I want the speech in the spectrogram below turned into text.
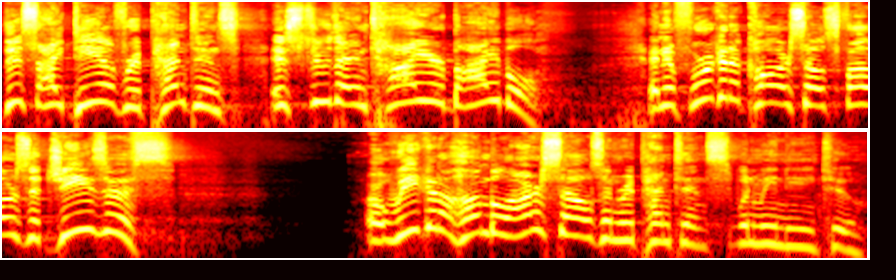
This idea of repentance is through the entire Bible. And if we're going to call ourselves followers of Jesus, are we going to humble ourselves in repentance when we need to?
